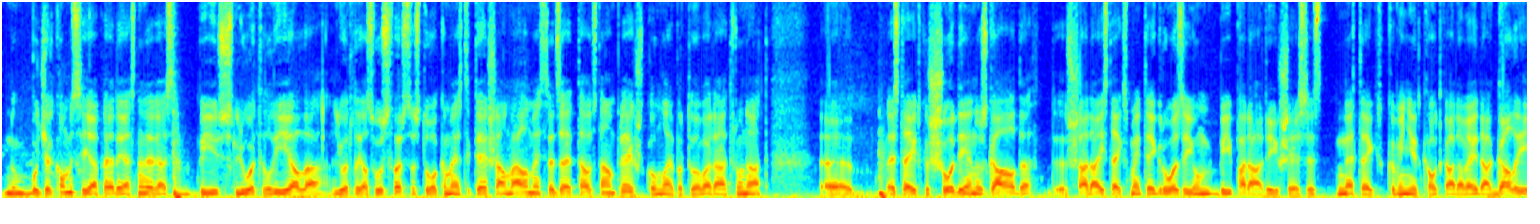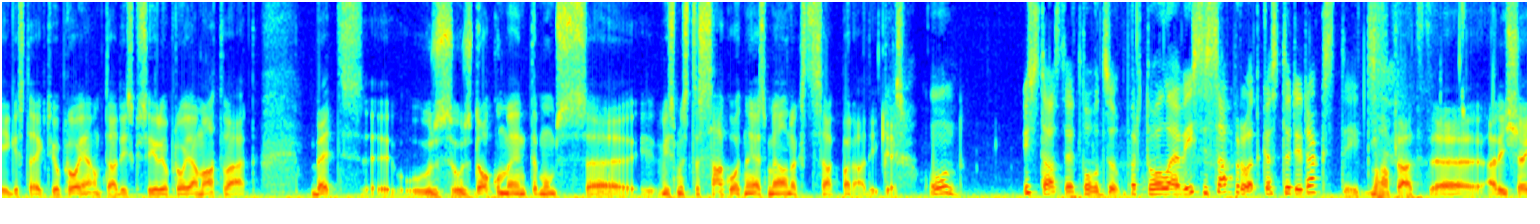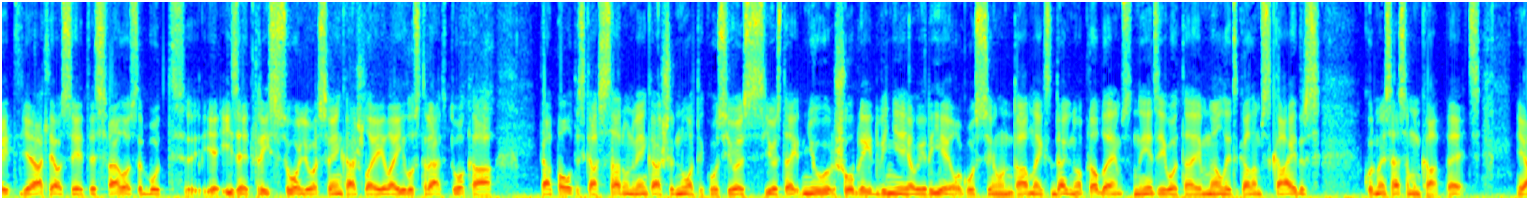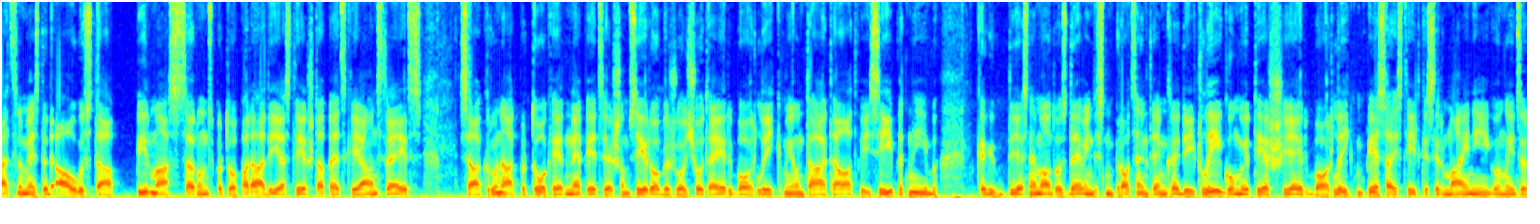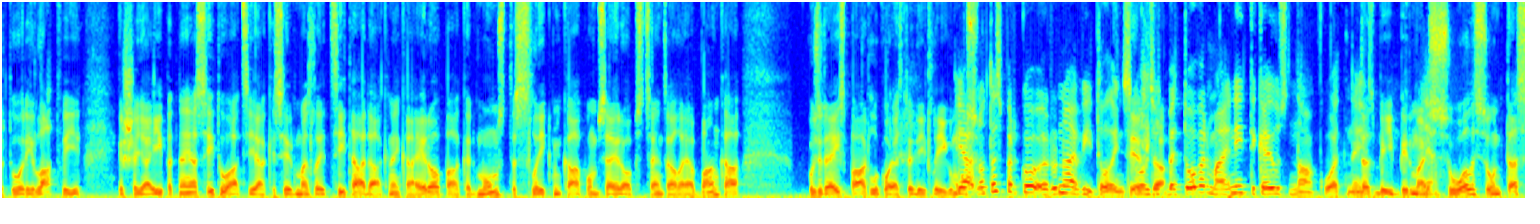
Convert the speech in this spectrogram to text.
Nu, budžeta komisijā pēdējās nedēļās ir bijusi ļoti liela, ļoti liels uzsvars uz to, ka mēs tiešām vēlamies redzēt taustām priekšlikumu, lai par to varētu runāt Eh, es teiktu, ka šodien uz galda šādā izteiksmē tie grozījumi bija parādījušies. Es neteiktu, ka viņi ir kaut kādā veidā galīgi. Es teiktu, joprojām tā diskusija ir joprojām atvērta. Bet eh, uz, uz dokumenta mums eh, vismaz tas sākotnējais melnraksts sāk parādīties. Un Izstāstiet, lūdzu, par to, lai visi saprotu, kas tur ir rakstīts. Labprāt, arī šeit, ja atļausiet, es vēlos varbūt iziet trīs soļos, vienkārši lai, lai ilustrētu to, kā tā politiskā saruna vienkārši ir notikusi. Jo, es, jo es teiktu, jo šobrīd viņi jau ir ielgusi, un tā, man liekas, daļa no problēmas, un iedzīvotājiem nav līdz galam skaidrs, kur mēs esam un kāpēc. Ja atceramies, tad augustā pirmās sarunas par to parādījās tieši tāpēc, ka Jānis Reirs sāk runāt par to, ka ir nepieciešams ierobežot šo eiriboru likmi, un tā ir tā Latvijas īpatnība, ka, ja nemaldos, 90% kredīta līgumu ir tieši šī eiriboru likme piesaistīta, kas ir mainīga, un līdz ar to arī Latvija ir šajā īpatnējā situācijā, kas ir mazliet citādāka nekā Eiropā, kad mums tas likmi kāpums Eiropas centrālajā bankā uzreiz pārlūkojās kredītlīgumus. Jā, nu tas, par ko runāja Vitoļņš, bet to var mainīt tikai uz nākotni. Tas bija pirmais Jā. solis, un tas,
